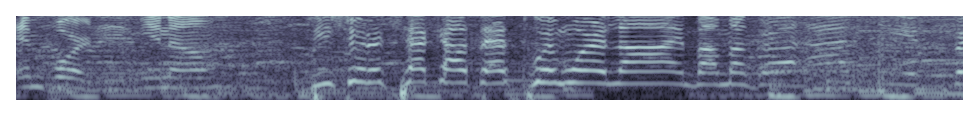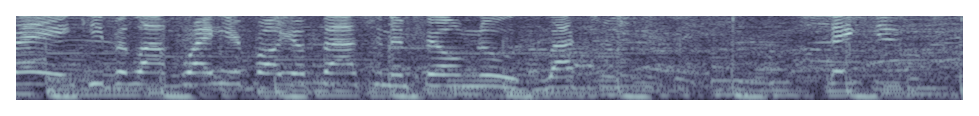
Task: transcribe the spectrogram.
important, you know. Be sure to check out that swimwear line by my girl Ashley. It's Phae. And keep it locked right here for all your fashion and film news. Black Truth Thank you.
